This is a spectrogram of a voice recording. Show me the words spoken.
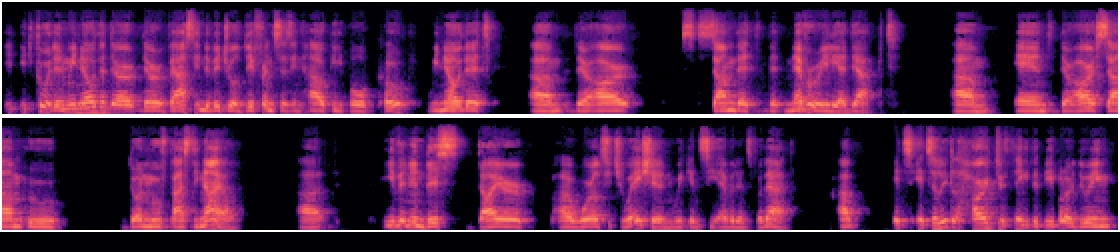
it, it, could, and we know that there are, there are vast individual differences in how people cope. We know that um, there are some that that never really adapt, um, and there are some who don't move past denial. Uh, even in this dire uh, world situation, we can see evidence for that. Uh, it's it's a little hard to think that people are doing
